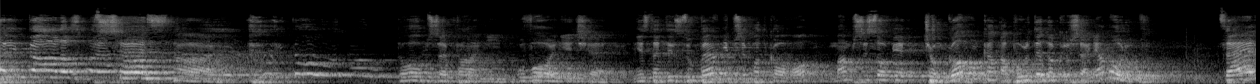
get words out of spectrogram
Ej, doloż moja. Przestań. Dobrze pani, uwolnię cię. Niestety zupełnie przypadkowo mam przy sobie ciągową katapultę do kruszenia murów. Cel?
